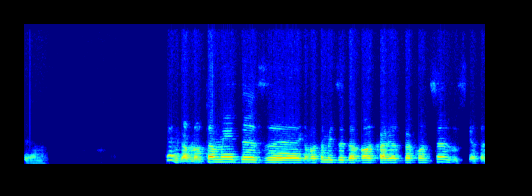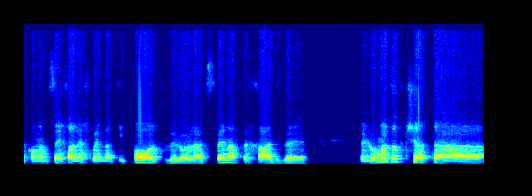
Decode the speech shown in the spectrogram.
כן. כן, גם לא תמיד זה, גם לא תמיד זה דבר קל להיות בקונצנזוס, כי אתה כל הזמן צריך ללכת בין הטיפות ולא לעצבן אף אחד, ו, ולעומת זאת כשאתה,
